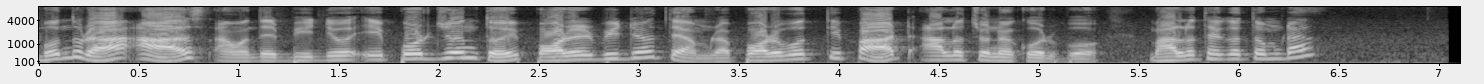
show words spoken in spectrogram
বন্ধুরা, আজ আমাদের ভিডিও এ পর্যন্তই। পরের ভিডিওতে আমরা পরবর্তী পাঠ আলোচনা করব। ভালো থেকো তোমরা।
